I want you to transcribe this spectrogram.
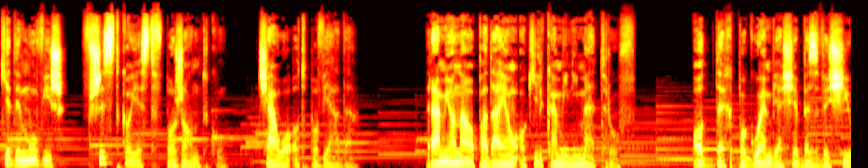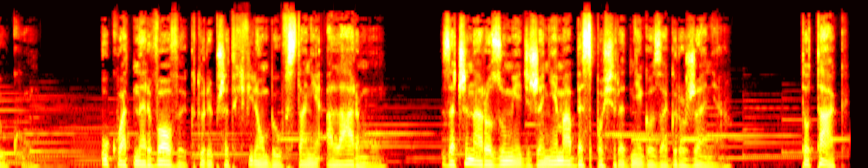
Kiedy mówisz, wszystko jest w porządku, ciało odpowiada. Ramiona opadają o kilka milimetrów. Oddech pogłębia się bez wysiłku. Układ nerwowy, który przed chwilą był w stanie alarmu, zaczyna rozumieć, że nie ma bezpośredniego zagrożenia. To tak,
